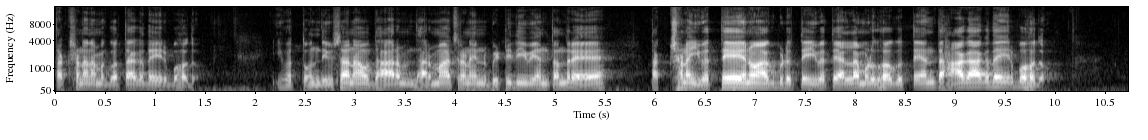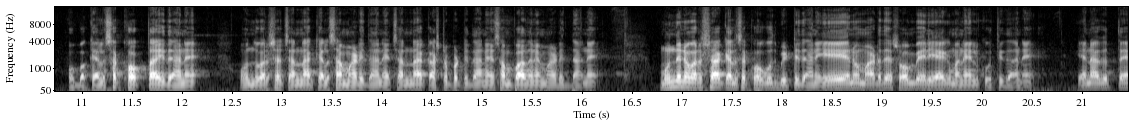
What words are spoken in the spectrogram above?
ತಕ್ಷಣ ನಮಗೆ ಗೊತ್ತಾಗದೇ ಇರಬಹುದು. ಇವತ್ತೊಂದು ದಿವಸ ನಾವು ಧಾರ್ಮ, ಧರ್ಮಾಚರಣೆಯನ್ನು ಬಿಟ್ಟಿದ್ದೀವಿ ಅಂತಂದರೆ ತಕ್ಷಣ ಇವತ್ತೇ ಏನೋ ಆಗಿಬಿಡುತ್ತೆ, ಇವತ್ತೇ ಎಲ್ಲ ಮುಳುಗೋಗುತ್ತೆ ಅಂತ ಹಾಗಾಗದೇ ಇರಬಹುದು. ಒಬ್ಬ ಕೆಲಸಕ್ಕೆ ಹೋಗ್ತಾ ಇದ್ದಾನೆ, ಒಂದು ವರ್ಷ ಚೆನ್ನಾಗಿ ಕೆಲಸ ಮಾಡಿದ್ದಾನೆ, ಚೆನ್ನಾಗಿ ಕಷ್ಟಪಟ್ಟಿದ್ದಾನೆ, ಸಂಪಾದನೆ ಮಾಡಿದ್ದಾನೆ. ಮುಂದಿನ ವರ್ಷ ಕೆಲಸಕ್ಕೆ ಹೋಗೋದು ಬಿಟ್ಟಿದ್ದಾನೆ, ಏನೂ ಮಾಡದೆ ಸೋಂಬೇರಿಯಾಗಿ ಮನೆಯಲ್ಲಿ ಕೂತಿದ್ದಾನೆ. ಏನಾಗುತ್ತೆ?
